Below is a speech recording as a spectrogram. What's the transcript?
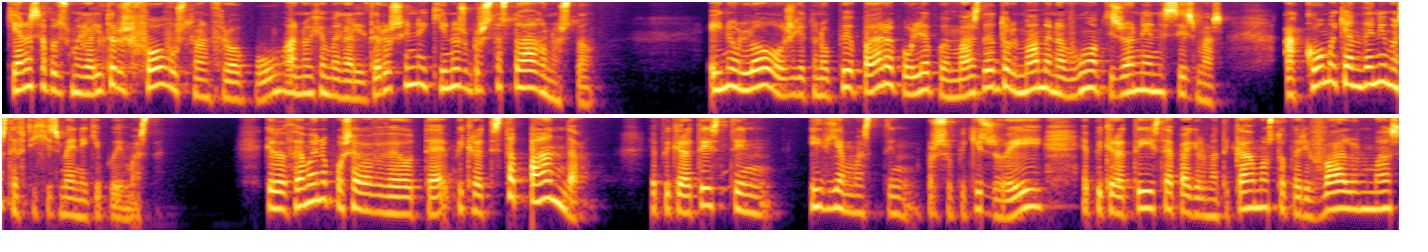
Και ένας από τους μεγαλύτερους φόβους του ανθρώπου, αν όχι ο μεγαλύτερος, είναι εκείνος μπροστά στο άγνωστο. Είναι ο λόγος για τον οποίο πάρα πολλοί από εμάς δεν τολμάμε να βγούμε από τη ζώνη ένεσή μας, ακόμα και αν δεν είμαστε ευτυχισμένοι εκεί που είμαστε. Και το θέμα είναι πως η αβεβαιότητα επικρατεί στα πάντα. Επικρατεί στην ίδια μας την προσωπική ζωή, επικρατεί στα επαγγελματικά μας, στο περιβάλλον μας,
